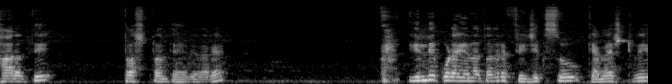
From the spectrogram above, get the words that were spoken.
ಭಾರತಿ ಟ್ರಸ್ಟ್ ಅಂತ ಹೇಳಿದ್ದಾರೆ. ಇಲ್ಲಿ ಕೂಡ ಏನಂತಂದ್ರೆ ಫಿಸಿಕ್ಸು ಕೆಮಿಸ್ಟ್ರಿ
